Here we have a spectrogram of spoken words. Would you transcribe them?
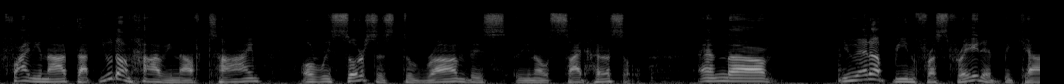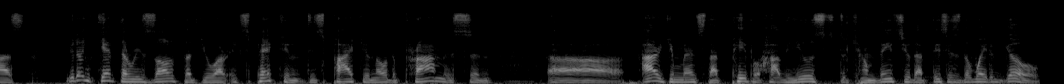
finding out that you don't have enough time or resources to run this you know side hustle. And uh, you end up being frustrated because you don't get the result that you are expecting despite you know the promise and uh, arguments that people have used to convince you that this is the way to go.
